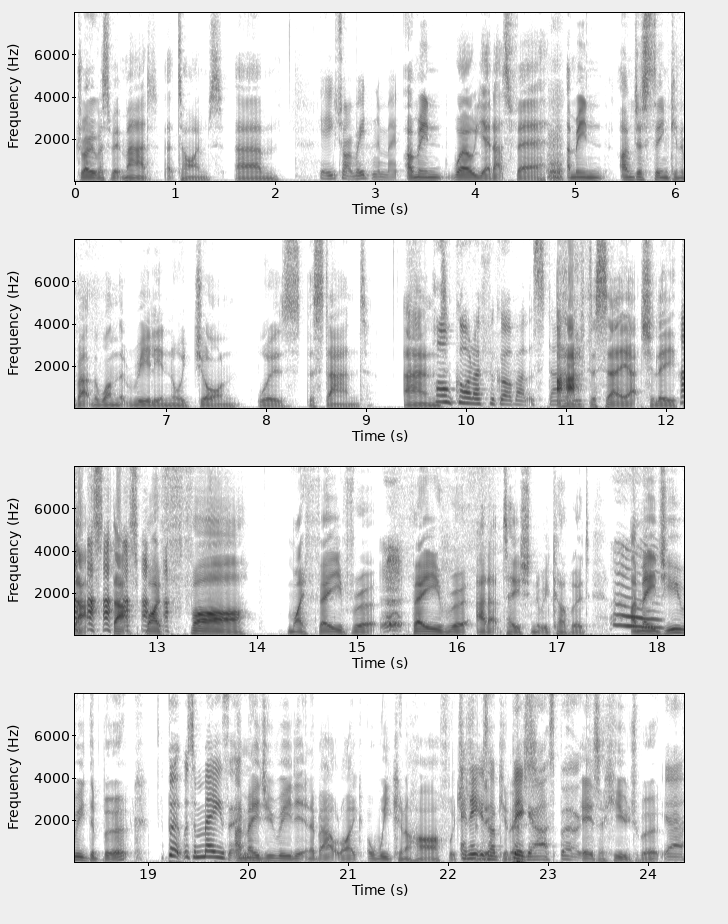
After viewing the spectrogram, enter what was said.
drove us a bit mad at times. Um, Yeah, you try reading them, mate. I mean, well, yeah, that's fair. I mean, I'm just thinking about the one that really annoyed John was The Stand, and Oh god, I forgot about the stand. I have to say, actually, that's that's by far my favourite favourite adaptation that we covered. I made you read the book. but it was amazing. I made you read it in about like a week and a half, which And is it is a big-ass book. It's a huge book. yeah.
